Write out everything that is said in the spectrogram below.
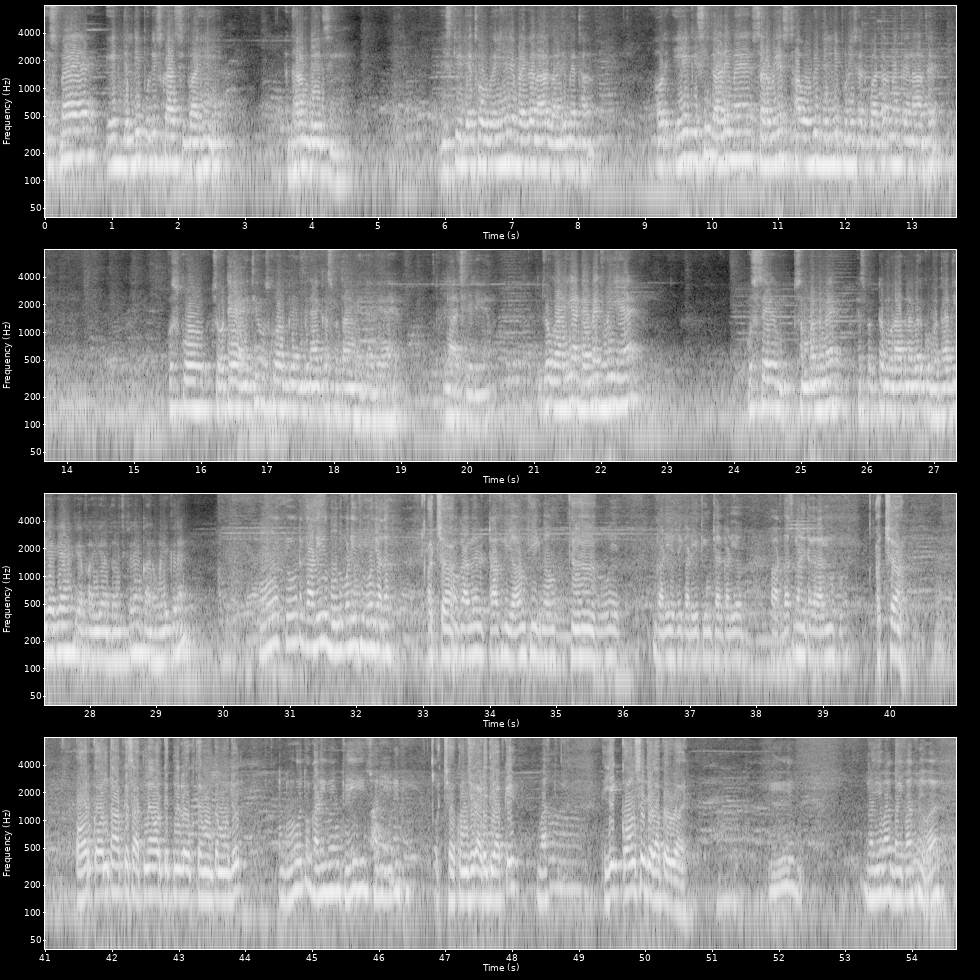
इसमें एक दिल्ली पुलिस का सिपाही धर्मवीर सिंह, जिसकी डेथ हो गई है, वैगन आर गाड़ी में था। और एक इसी गाड़ी में सर्वेश था, वो भी दिल्ली पुलिस हेडक्वार्टर में तैनात है। उसको चोटें आई थी, उसको अब विनायक अस्पताल भेजा गया है, इलाज के लिए। जो गाड़ियाँ डैमेज हुई हैं उससे संबंध में इंस्पेक्टर मुरादनगर को बता दिया गया है कि एफआईआर दर्ज करें कार्रवाई करें। हाँ चोट गाड़ी बहुत बड़ी थी बहुत ज़्यादा। अच्छा। और गाड़ी ट्रैफ़िक जाम थी एकदम। हाँ, हाँ, वो गाड़ी से गाड़ी तीन चार गाड़ी आठ दस गाड़ी टकरा गई अच्छा। और कौन था आपके साथ में और कितने लोग थे वहाँ पे मौजूद? लोग तो गाड़ी में थे ही सारी बुरी थी। अच्छा कौन सी गाड़ी थी आपकी? बस ये कौन सी जगह पे हुआ है? गाजियाबाद बाईपास पे हुआ है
